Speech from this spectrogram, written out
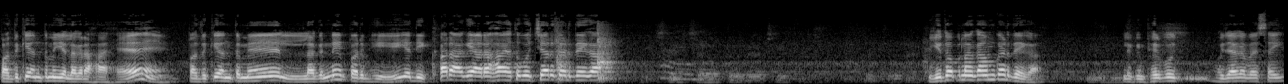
पद के अंत में यह लग रहा है, पद के अंत में लगने पर भी यदि खर आगे आ रहा है तो वो चर कर देगा। ये तो अपना काम कर देगा, लेकिन फिर वो हो जाएगा वैसा ही।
